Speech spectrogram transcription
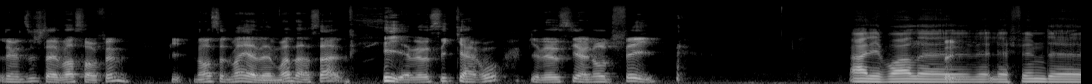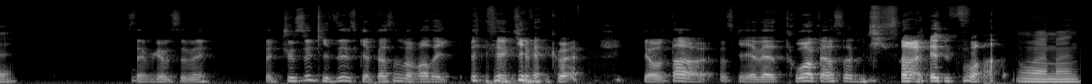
lundi, j'étais allé voir son film, puis non seulement il y avait moi dans la salle, puis il y avait aussi Caro, puis il y avait aussi une autre fille. Ah, Allez voir le, le film de. C'est comme ça, mais. Fait que tous ceux qui disent que personne va voir des films québécois, ils ont tort, parce qu'il y avait trois personnes qui sont allées le voir. Ouais, man.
